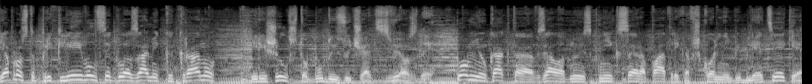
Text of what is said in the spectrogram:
Я просто приклеивался глазами к экрану и решил, что буду изучать звезды. Помню, как-то взял одну из книг сэра Патрика в школьной библиотеке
